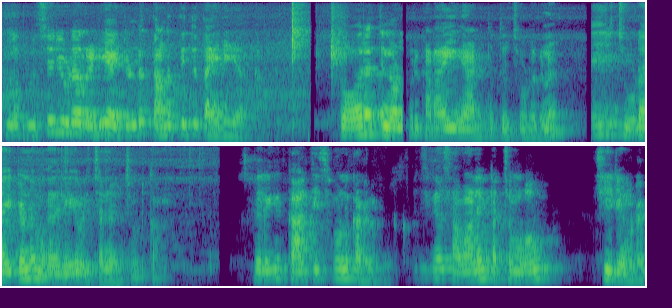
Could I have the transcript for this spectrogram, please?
നമ്മൾ പുളിശ്ശേരി ഇവിടെ റെഡി ആയിട്ടുണ്ട്. തണുത്തിട്ട് തൈര് ചേർക്കാം. തോരത്തിനുള്ള ഒരു കടായി ഞാൻ അടുപ്പത്ത് വെച്ച് കൊടുക്കണം. ഈ ചൂടായിട്ടുണ്ട്. നമുക്ക് അതിലേക്ക് വെളിച്ചെണ്ണ ഒഴിച്ചു കൊടുക്കാം. ഇതിലേക്ക് കാൽ ടീസ്പൂൺ കടുക് കൊടുക്കാം. സവാളയും പച്ചമുളകും ചീരയും കൂടെ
